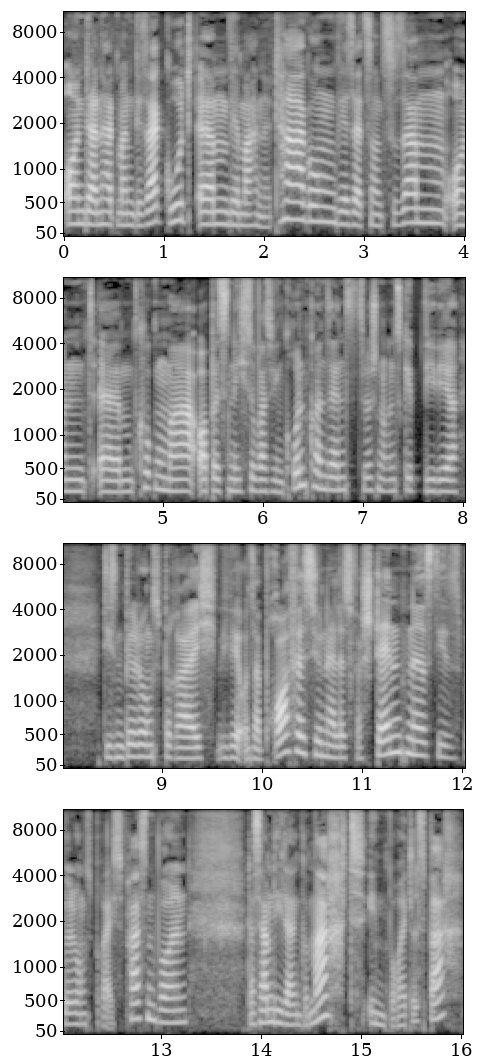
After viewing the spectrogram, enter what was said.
Und dann hat man gesagt, gut, ähm, wir machen eine Tagung, wir setzen uns zusammen und ähm, gucken mal, ob es nicht sowas wie einen Grundkonsens zwischen uns gibt, wie wir diesen Bildungsbereich, wie wir unser professionelles Verständnis dieses Bildungsbereichs fassen wollen. Das haben die dann gemacht in Beutelsbach,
